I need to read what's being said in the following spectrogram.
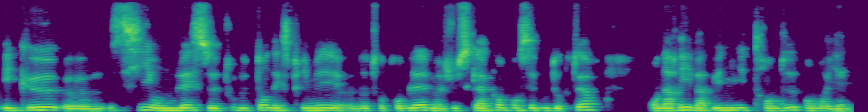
et que euh, si on nous laisse tout le temps d'exprimer notre problème jusqu'à quand pensez-vous docteur, on arrive à 1 minute 32 en moyenne.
